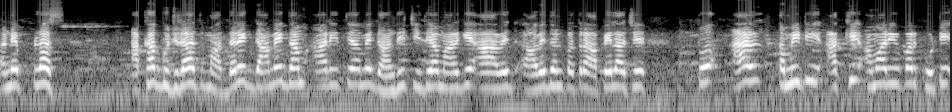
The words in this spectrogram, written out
અને પ્લસ આખા ગુજરાતમાં દરેક ગામે ગામ આ રીતે અમે ગાંધી ચીધ્યા માર્ગે આ આવેદનપત્ર આપેલા છે. તો આ કમિટી આખી અમારી ઉપર ખોટી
